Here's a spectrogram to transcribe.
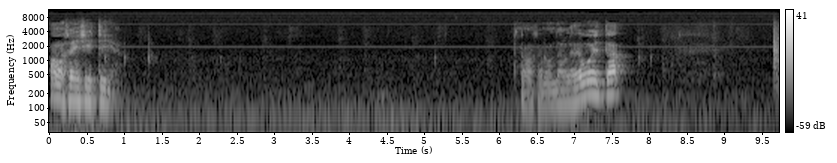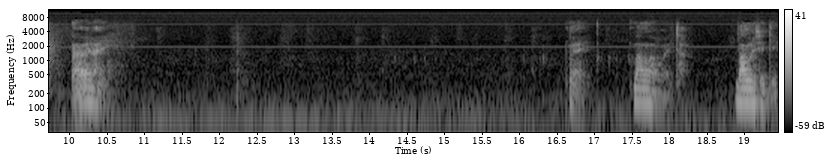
Vamos a insistir. Vamos a mandarle de vuelta. A ver ahí. Ahí. Vamos de vuelta. Vamos a insistir.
